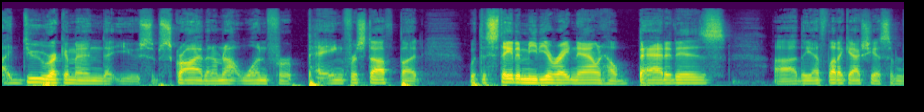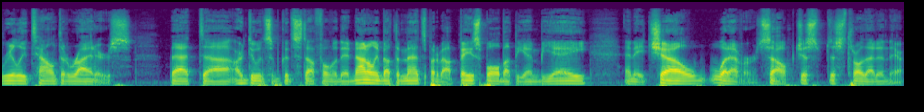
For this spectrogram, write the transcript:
I do recommend that you subscribe, and I'm not one for paying for stuff, but with the state of media right now and how bad it is, uh, the Athletic actually has some really talented writers that uh, are doing some good stuff over there. Not only about the Mets, but about baseball, about the NBA, NHL, whatever. So just just throw that in there.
